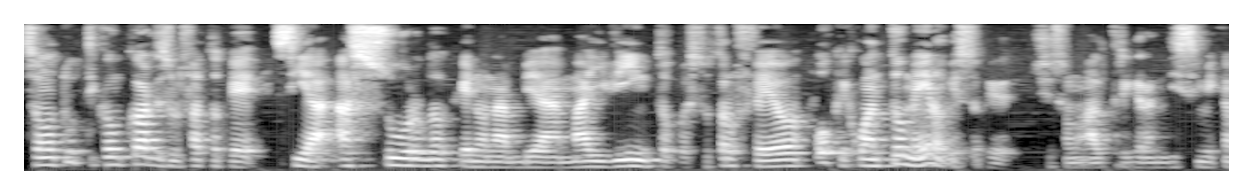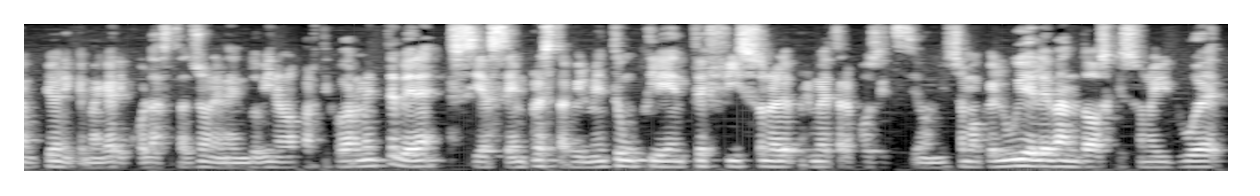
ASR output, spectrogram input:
sono tutti concordi sul fatto che sia assurdo che non abbia mai vinto questo trofeo o che quantomeno, visto che ci sono altri grandissimi campioni che magari quella stagione la indovinano particolarmente bene, sia sempre stabilmente un cliente fisso nelle prime tre posizioni. Diciamo che lui e Lewandowski sono i due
